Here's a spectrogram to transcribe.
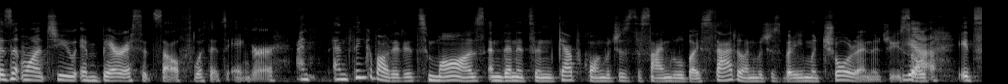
doesn't want to embarrass itself with its anger. And and think about it, it's Mars and then it's in Capricorn, which is the sign ruled by Saturn, which is very mature energy. So Yeah. it's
